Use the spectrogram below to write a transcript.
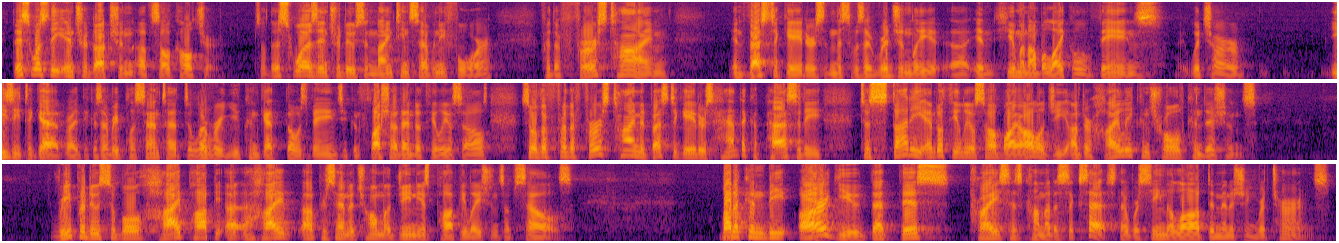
This was the introduction of cell culture. So this was introduced in 1974. For the first time, investigators, and this was originally uh, in human umbilical veins, which are easy to get, right? Because every placenta at delivery, you can get those veins, you can flush out endothelial cells. So the, for the first time, investigators had the capacity to study endothelial cell biology under highly controlled conditions reproducible, high, popu- uh, high uh, percentage homogeneous populations of cells. But it can be argued that this price has come at a success, that we're seeing the law of diminishing returns.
